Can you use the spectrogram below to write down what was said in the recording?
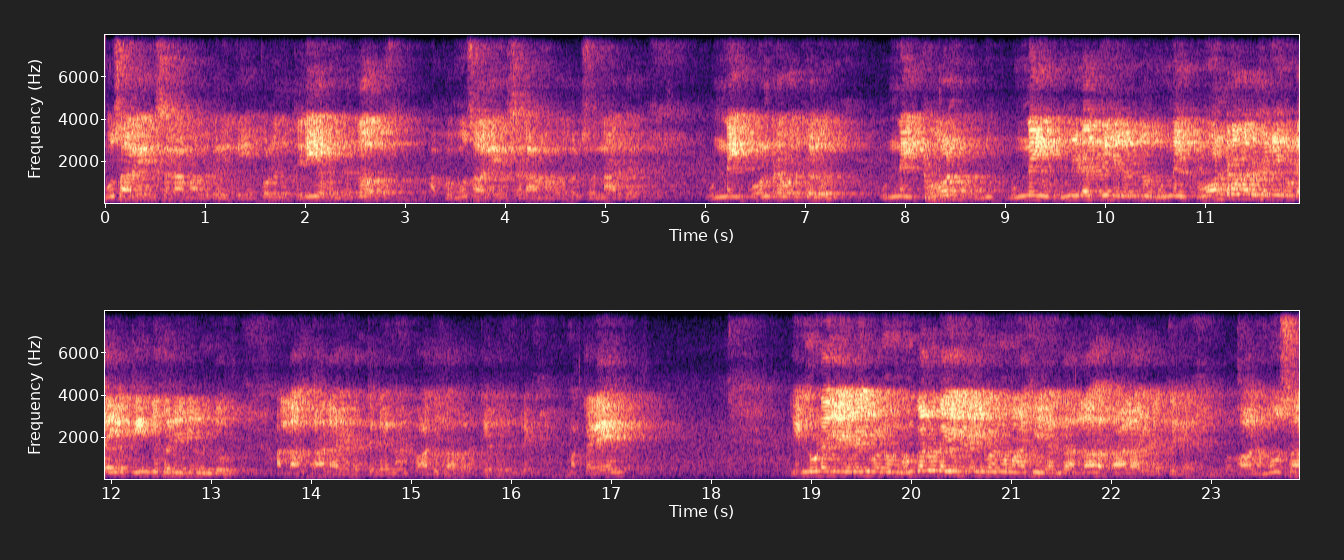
மூசா சலாம் அவர்களுக்கு எப்பொழுது தெரிய வந்ததோ அப்போ மூசா சலாம் அவர்கள் சொன்னார்கள் உன்னை போன்றவர்களும் உன்னை போன் உன்னை உன்னிடத்தில் இருந்தும் உன்னை போன்றவர்களினுடைய தீங்குகளில் இருந்தும் அல்லாஹ் தாலா இடத்திலே நான் பாதுகாவல் தேடுகின்றேன். மக்களே என்னுடைய இறைவனும் உங்களுடைய இறைவனும் ஆகிய அந்த அல்லாஹ் தாலா இடத்திலே மூசா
